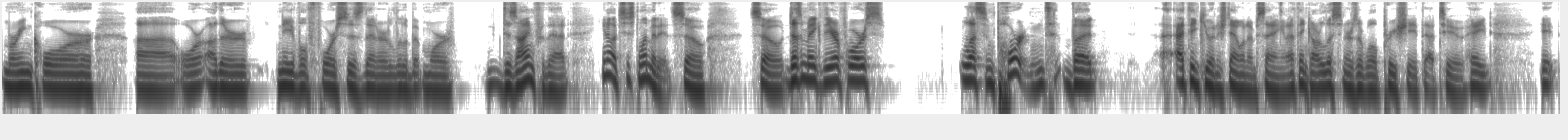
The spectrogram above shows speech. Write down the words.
Marine Corps uh, or other naval forces that are a little bit more designed for that, you know, it's just limited. So so it doesn't make the Air Force less important, but I think you understand what I'm saying, and I think our listeners will appreciate that too. Hey, it,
